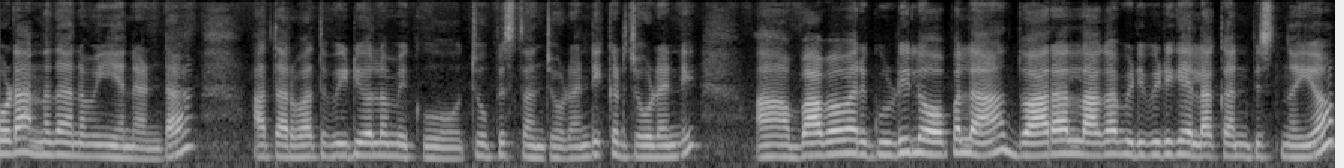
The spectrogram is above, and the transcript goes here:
కూడా అన్నదానం ఇయ్యనంట ఆ తర్వాత వీడియోలో మీకు చూపిస్తాను చూడండి. ఇక్కడ చూడండి. బాబావారి గుడి లోపల ద్వారాల్లాగా విడివిడిగా ఎలా కనిపిస్తున్నాయో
